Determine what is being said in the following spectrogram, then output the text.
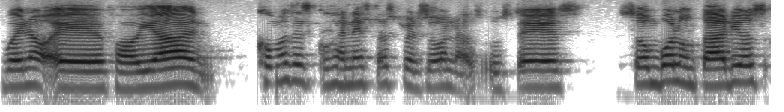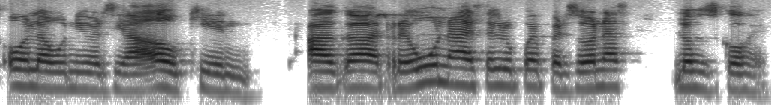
Bueno, eh, Fabián, ¿cómo se escogen estas personas? ¿Ustedes son voluntarios o la universidad o quien haga, reúna a este grupo de personas los escoge?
